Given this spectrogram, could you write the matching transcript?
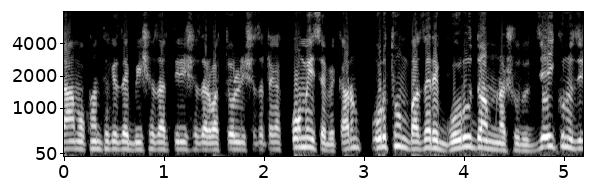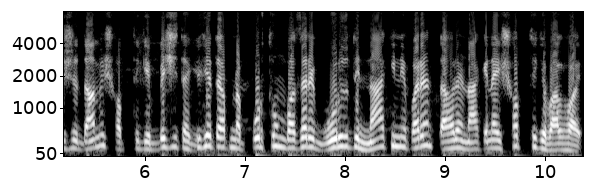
দাম ওখান থেকে যায় বিশ হাজার, তিরিশ হাজার বা চল্লিশ হাজার টাকা কমে যাবে। কারণ প্রথম বাজারে গরু দাম না শুধু যেই কোনো জিনিসের দামই সব থেকে বেশি থাকে। এক্ষেত্রে আপনার প্রথম বাজারে গরু যদি না কিনে পারেন, তাহলে না কেনাই সব থেকে ভালো হয়।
